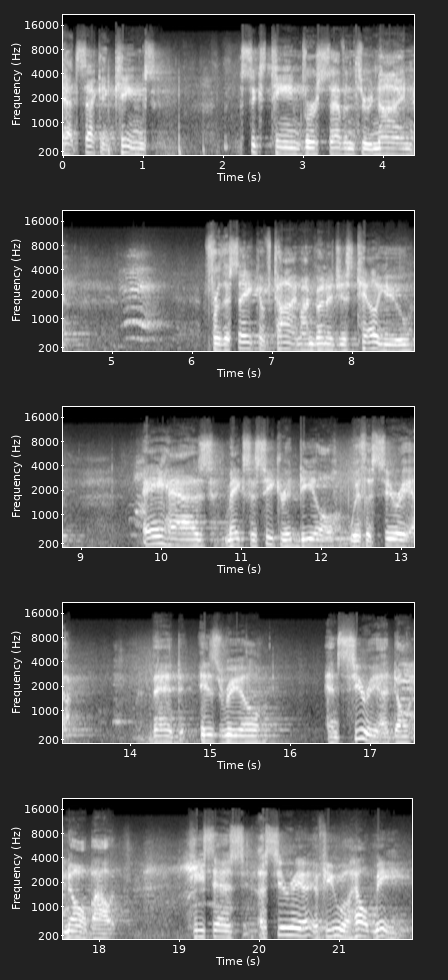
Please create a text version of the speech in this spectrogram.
at 2 Kings 16, verse 7 through 9. For the sake of time, I'm going to just tell you Ahaz makes a secret deal with Assyria that Israel and Syria don't know about. He says, Assyria, if you will help me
